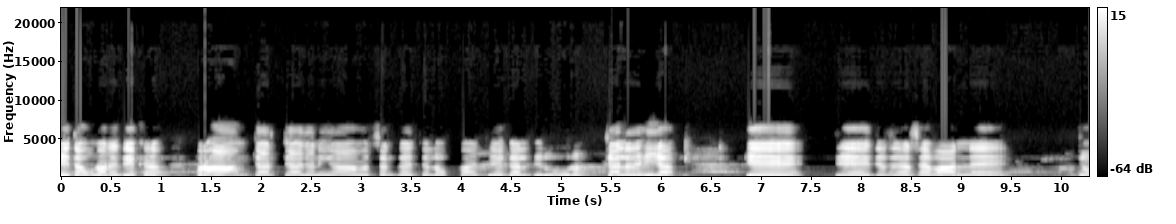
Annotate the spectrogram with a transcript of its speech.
ਇਹ ਤਾਂ ਉਹਨਾਂ ਨੇ ਦੇਖਣਾ। ਪਰ ਆਮ ਚਰਚਾ ਜਾਨੀ ਆਮ ਸੰਗਤ ਚ ਲੋਕਾਂ 'ਚ ਇਹ ਗੱਲ ਜ਼ਰੂਰ ਚੱਲ ਰਹੀ ਆ ਕਿ ਜੇ ਜਥੇਦਾਰ ਸਾਹਿਬਾਨ ਨੇ ਜੋ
